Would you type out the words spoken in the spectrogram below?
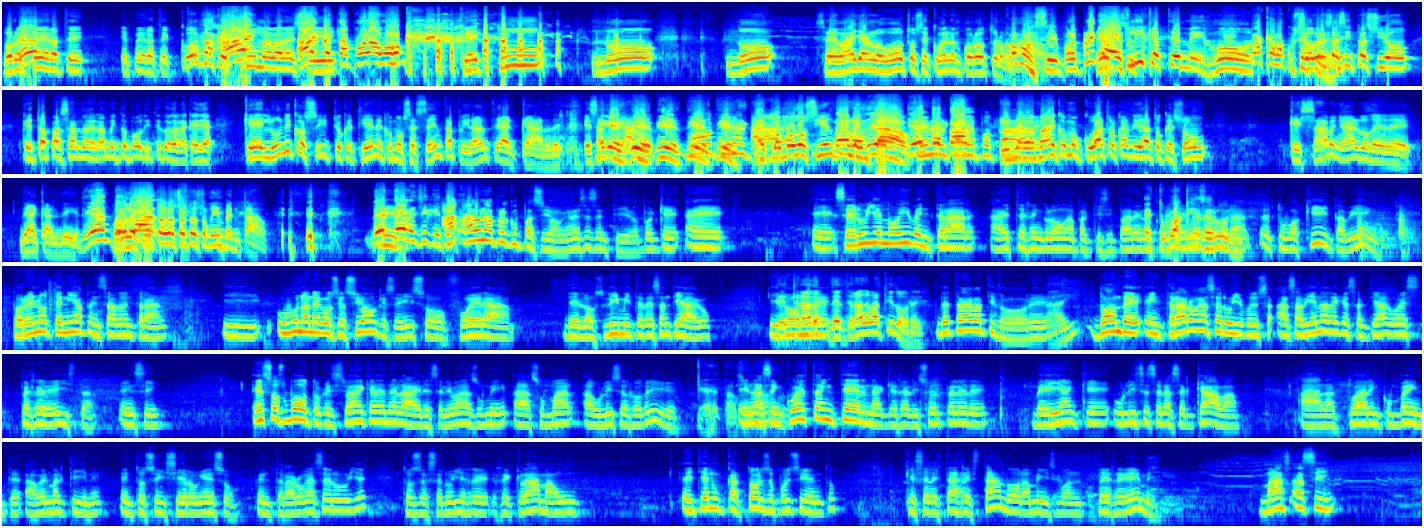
Pero ¿Eh? espérate, espérate. ¿Cómo que tú me vas a decir... ¡Ay, me tapó la boca! Que tú no no se vayan los votos, se cuelen por otro lado. ¿Cómo así? Pero explica Explícate mejor sobre esa situación que está pasando en el ámbito político de la calle, que el único sitio que tiene como 60 aspirantes a alcalde es Santiago. 10, 10, 10, 10, Hay como 200 inventados. y nada más hay como cuatro candidatos que son, que saben algo de, de, alcaldía. Pero después todos los otros son inventados. hay una preocupación en ese sentido, porque... Eh, eh, Cerulle no iba a entrar a este renglón a participar en la Estuvo aquí Cerulle. Estuvo aquí, está bien. Pero él no tenía pensado entrar y hubo una negociación que se hizo fuera de los límites de Santiago. Y detrás, de, detrás de batidores. Detrás de batidores. Donde entraron a Cerulle, pues, a sabiendas de que Santiago es PRDista en sí esos votos que se iban a quedar en el aire se le iban a, a sumar a Ulises Rodríguez. En las encuestas internas que realizó el PLD, veían que Ulises se le acercaba al actual incumbente, Abel Martínez, entonces hicieron eso, entraron a Cerulle, entonces Cerulle reclama un, él tiene un 14% que se le está restando ahora mismo al PRM. Más así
